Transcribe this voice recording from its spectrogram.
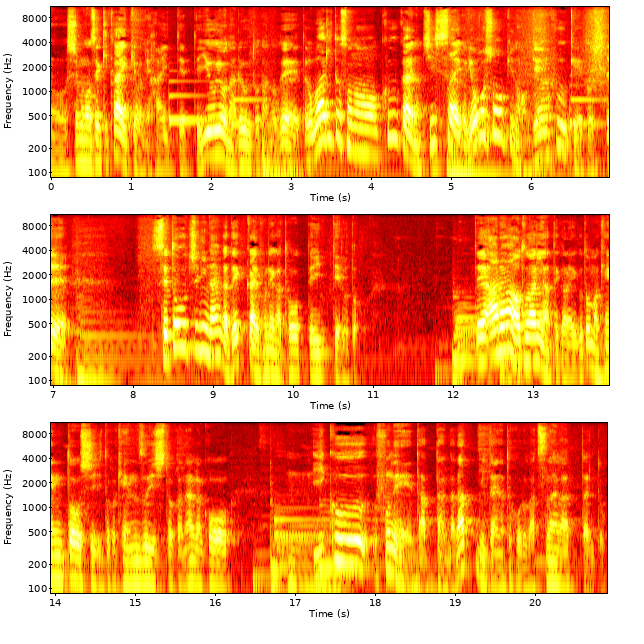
の下関海峡に入ってっていうようなルートなので割とその空海の小さい幼少期の原風景として瀬戸内になんかでっかい船が通っていってると。であれは大人になってから行くと、まあ、遣唐使とか遣隋使とかなんかこう、うん行く船だったんだなみたいなところがつながったりとか。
